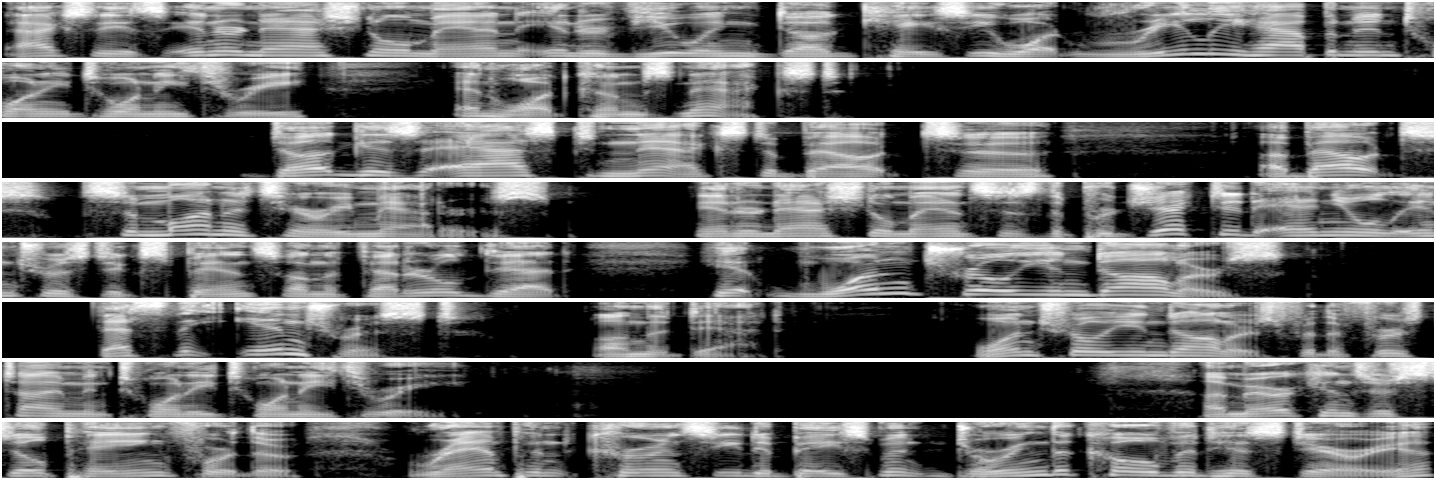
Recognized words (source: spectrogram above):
Actually, it's International Man interviewing Doug Casey. What really happened in 2023 and what comes next. Doug is asked next about uh, about some monetary matters. International Man says the projected annual interest expense on the federal debt hit $1 trillion. That's the interest on the debt. $1 trillion for the first time in 2023. Americans are still paying for the rampant currency debasement during the COVID hysteria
